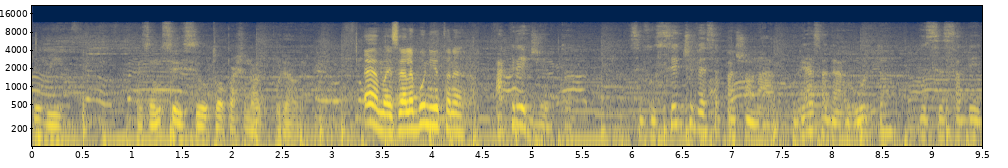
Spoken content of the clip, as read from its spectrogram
por mim. Mas eu não sei se eu tô apaixonado por ela. É, mas ela é bonita, né? Acredita, se você tivesse apaixonado por essa garota, você saberia.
